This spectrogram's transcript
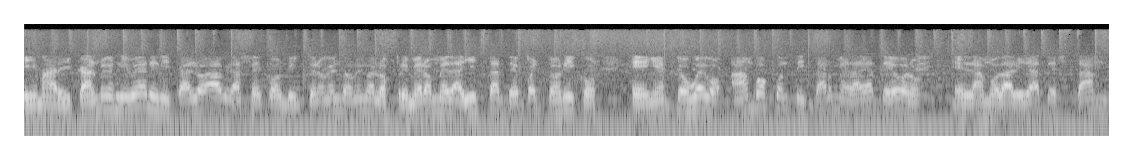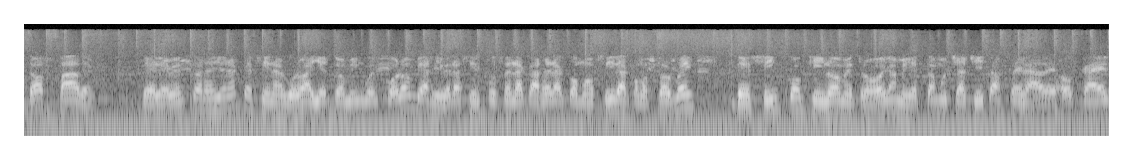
y Mari Carmen Rivera y Ricardo Ávila se convirtieron el domingo en los primeros medallistas de Puerto Rico en estos juegos. Ambos conquistaron medallas de oro en la modalidad de stand-up paddle del evento regional que se inauguró ayer domingo en Colombia. Rivera se impuso en la carrera como SIDA, como range de 5 kilómetros. Óigame, y esta muchachita se la dejó caer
